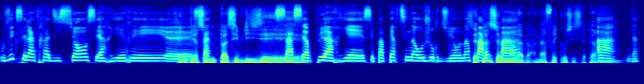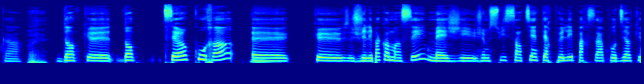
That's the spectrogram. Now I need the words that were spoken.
vu que c'est la tradition, c'est arriéré, C'est euh, une personne pas civilisée. ça, ça sert plus à rien, c'est pas pertinent aujourd'hui, on n'en C'est parle pas seulement pas. là-bas. En Afrique aussi, c'est pareil. Ah, d'accord. Ouais. Donc, euh, donc c'est un courant Hmm. euh, que je l'ai pas commencé, mais je me suis sentie interpellée par ça pour dire que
